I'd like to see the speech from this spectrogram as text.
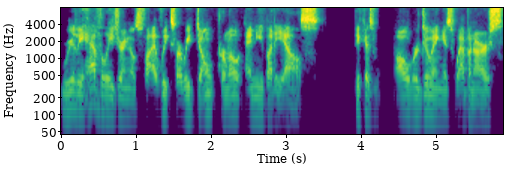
really heavily during those five weeks where we don't promote anybody else because all we're doing is webinars,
